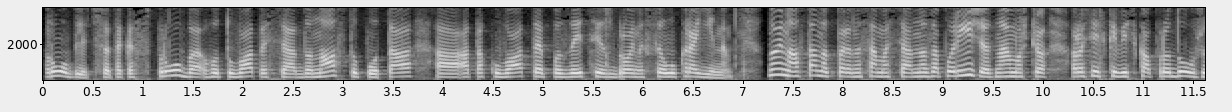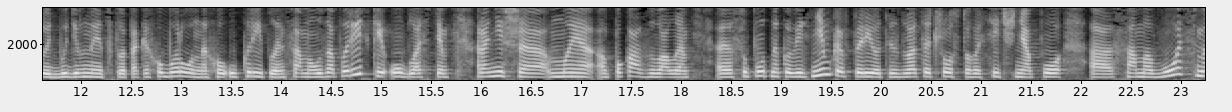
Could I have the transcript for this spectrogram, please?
роблять все таки спроби готуватися до наступу та атакувати позиції збройних сил України. Ну і наостанок перенесемося на Запоріжжя. Знаємо, що російські війська продовжують будівництво таких оборон оборонних укріплень саме у Запорізькій області. Раніше ми показували е, супутникові знімки в період із 26 січня по е, саме 8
